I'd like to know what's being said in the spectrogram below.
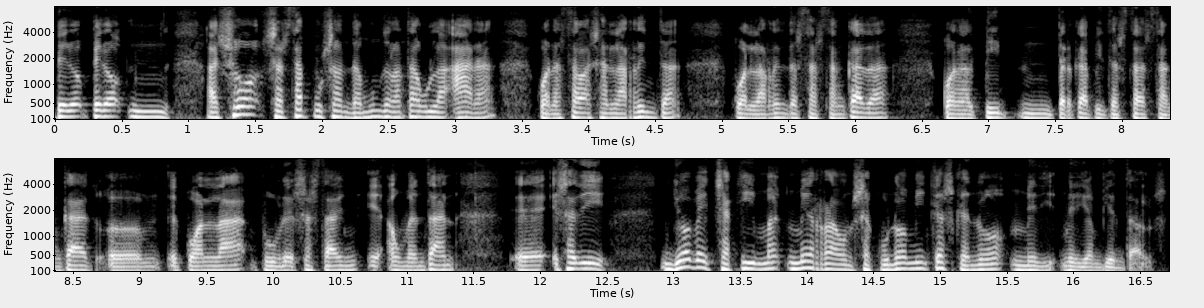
però, però mm, això s'està posant damunt de la taula ara, quan està baixant la renta, quan la renta està estancada, quan el PIB mm, per càpita està estancat, eh, quan la pobresa està eh, augmentant. Eh, és a dir, jo veig aquí més raons econòmiques que no medi medioambientals.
